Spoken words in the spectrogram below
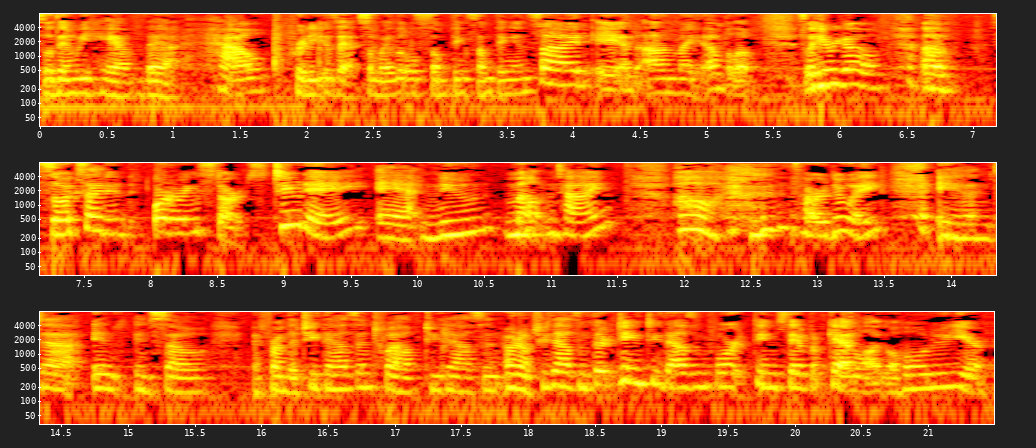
So then we have that. How pretty is that? So my little something something inside and on my envelope. So here we go. Um, so excited. Ordering starts today at noon Mountain Time. Oh, it's hard to wait. And, uh, and, and so from the 2012, 2000, oh no, 2013, 2014 Stampin' Up! catalog, a whole new year.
